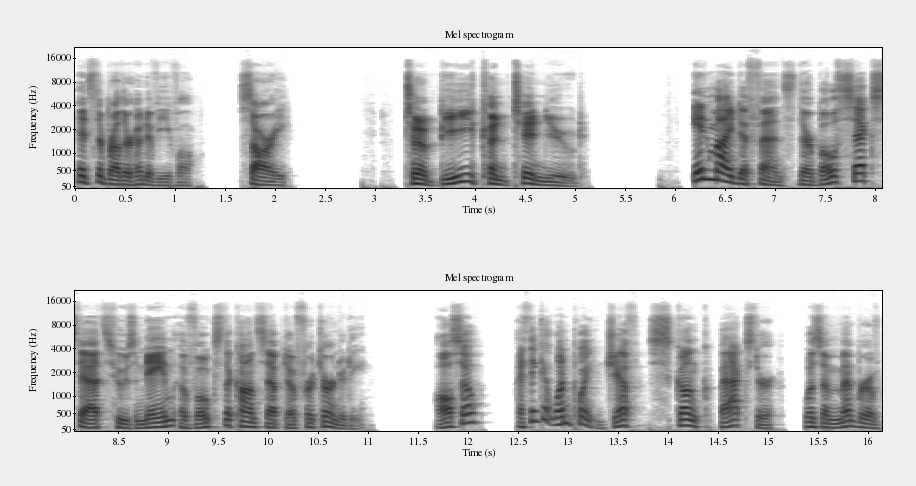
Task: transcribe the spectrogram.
It's the Brotherhood of Evil. Sorry. To be continued. In my defense, they're both sextets whose name evokes the concept of fraternity. Also, I think at one point Jeff Skunk Baxter was a member of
